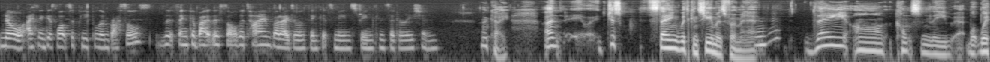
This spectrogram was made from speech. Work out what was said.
no i think it's lots of people in brussels that think about this all the time but i don't think it's mainstream consideration. Okay. And just staying with consumers for a minute mm-hmm. they are constantly what we're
